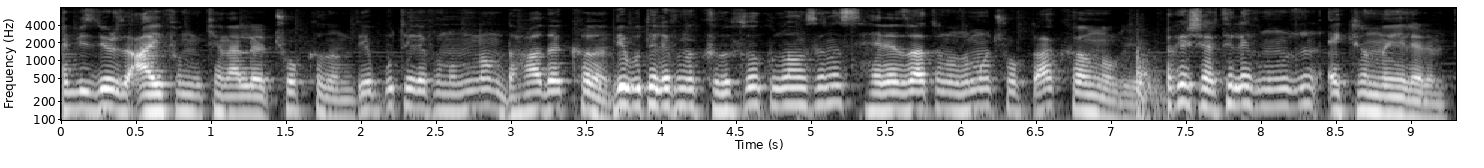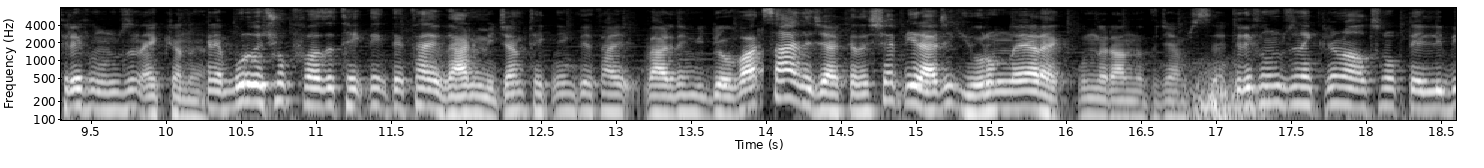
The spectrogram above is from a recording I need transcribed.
Yani biz diyoruz iPhone'un kenarları çok kalın diye. Bu telefonumdan daha da kalın. Bir de bu telefonu kılıfla kullansanız hele zaten o zaman çok daha kalın oluyor. Arkadaşlar telefonumuzun ekranına gelelim. Telefonumuzun ekranı. Yani burada çok fazla teknik detay vermeyeceğim. Teknik detay verdiğim video var. Sadece arkadaşlar birazcık yorumlayarak bunları anlatacağım size. Telefonumuzun ekranı 6.51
